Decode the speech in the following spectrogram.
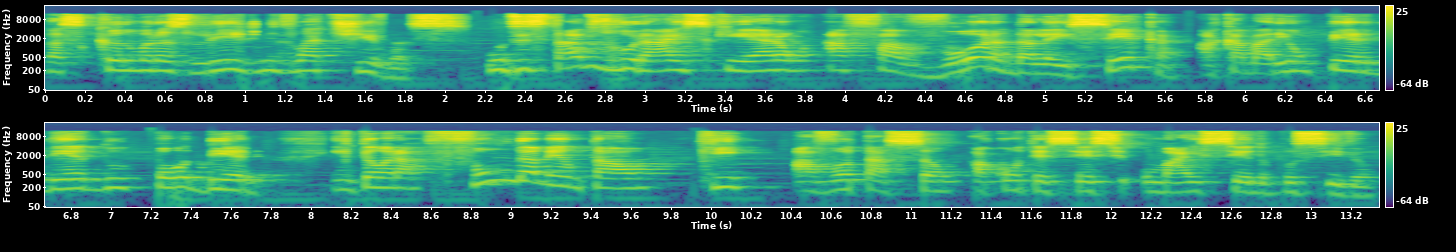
nas câmaras legislativas. Os estados rurais que eram a favor da lei seca acabariam perdendo poder. Então era fundamental que a votação acontecesse o mais cedo possível.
